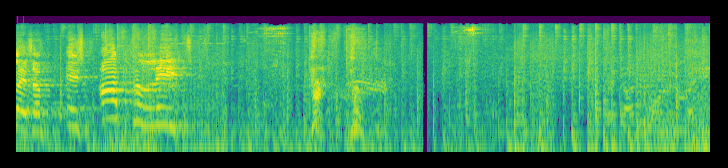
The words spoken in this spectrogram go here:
Individualism is obsolete! We're done for, little lady.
